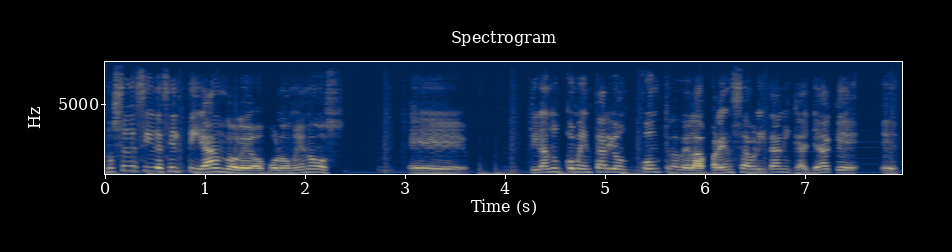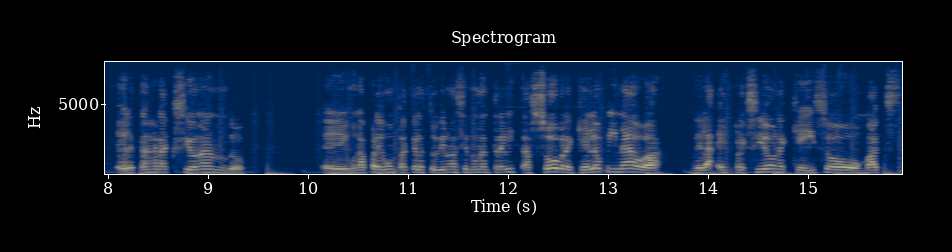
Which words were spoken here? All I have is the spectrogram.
no sé si decir tirándole o por lo menos eh, tirando un comentario en contra de la prensa británica, ya que eh, él está reaccionando en una pregunta que le estuvieron haciendo en una entrevista sobre qué él opinaba de las expresiones que hizo Max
